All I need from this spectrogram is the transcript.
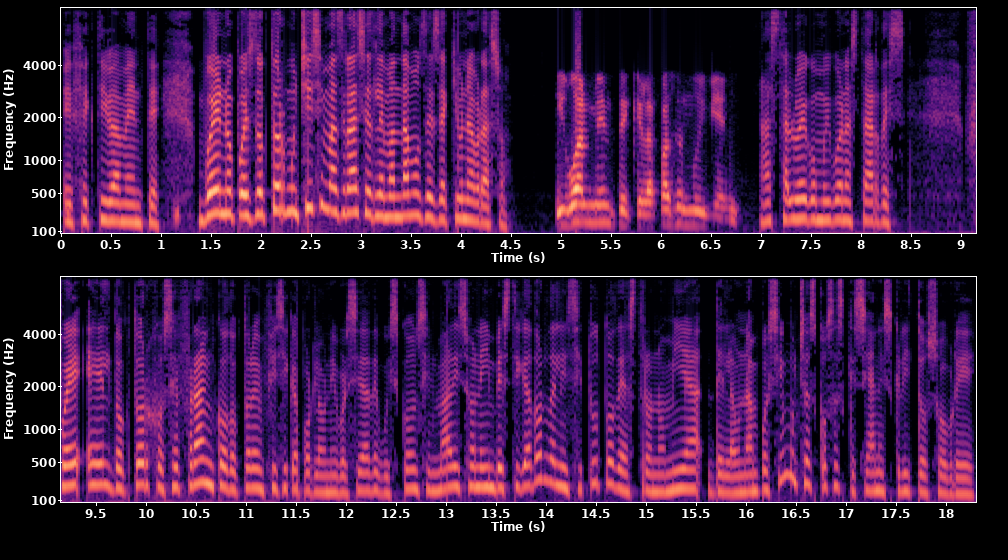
Efectivamente. Bueno, pues doctor, muchísimas gracias. Le mandamos desde aquí un abrazo. Igualmente, que la pasen muy bien. Hasta luego, muy buenas tardes fue el doctor José Franco, doctor en física por la Universidad de Wisconsin-Madison e investigador del Instituto de Astronomía de la UNAM. Pues sí, muchas cosas que se han escrito sobre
